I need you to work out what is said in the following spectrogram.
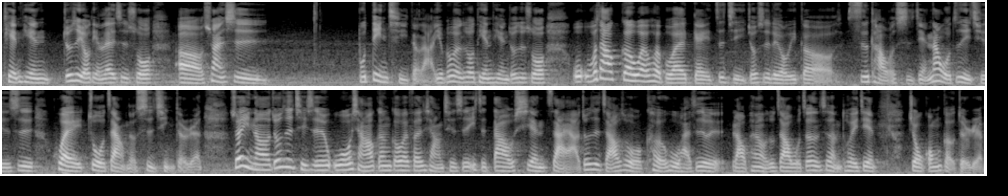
天天就是有点类似说，呃，算是。不定期的啦，也不能说天天，就是说我我不知道各位会不会给自己就是留一个思考的时间。那我自己其实是会做这样的事情的人，所以呢，就是其实我想要跟各位分享，其实一直到现在啊，就是只要是我客户还是老朋友都知道，我真的是很推荐九宫格的人。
